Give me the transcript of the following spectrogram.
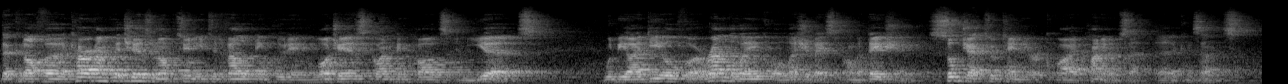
that could offer caravan pitches and opportunity to develop including lodges, glamping pods and yurts. Would be ideal for around the lake or leisure-based accommodation, subject to obtaining the required planning uh, consents.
